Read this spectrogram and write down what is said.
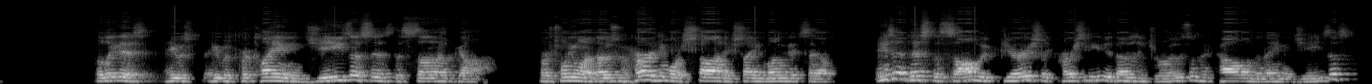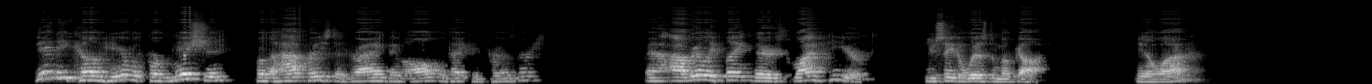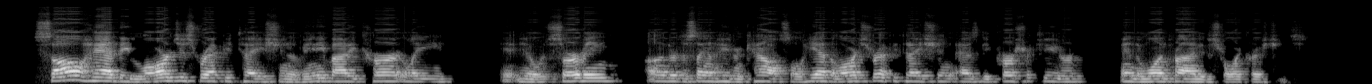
but look at this. He was he was proclaiming Jesus is the Son of God. Verse 21, those who heard him were astonished, saying among themselves, Isn't this the Saul who furiously persecuted those in Jerusalem who called on the name of Jesus? Did he come here with permission from the high priest to drag them off and take them prisoners? And I really think there's right here, you see the wisdom of God. You know why? Saul had the largest reputation of anybody currently, eh, you know, serving under the Sanhedrin Council. He had the largest reputation as the persecutor and the one trying to destroy Christians.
